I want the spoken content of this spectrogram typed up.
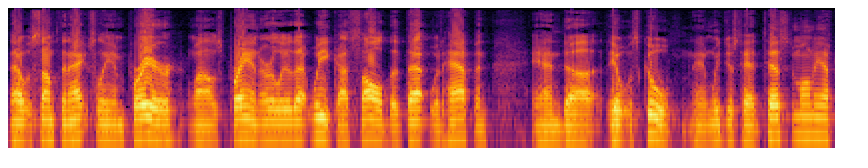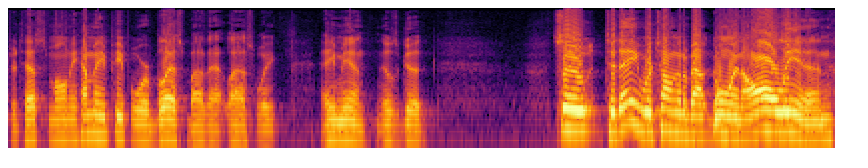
that was something actually in prayer while I was praying earlier that week. I saw that that would happen, and uh, it was cool. And we just had testimony after testimony. How many people were blessed by that last week? Amen. It was good. So today we're talking about going all in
